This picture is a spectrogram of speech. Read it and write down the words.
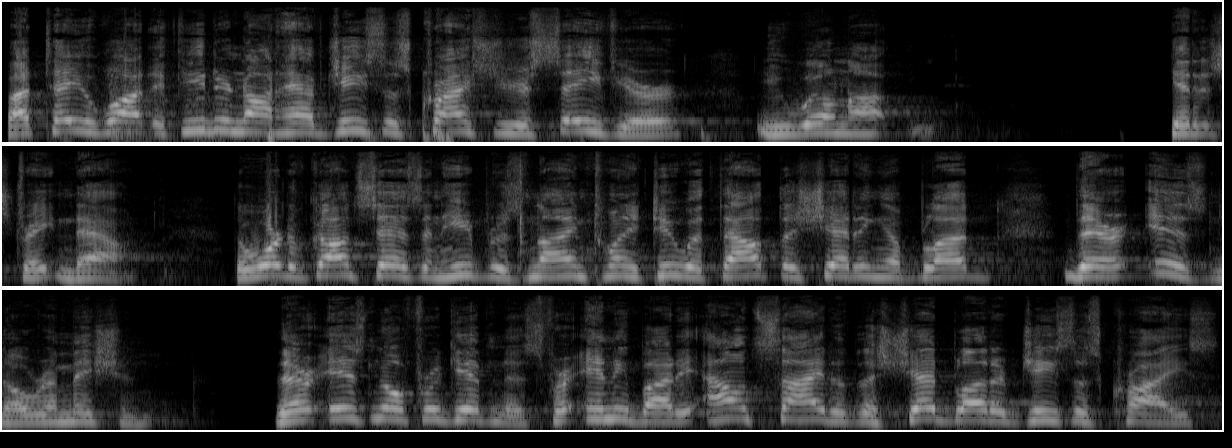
But I tell you what, if you do not have Jesus Christ as your Savior, you will not get it straightened out. The Word of God says in Hebrews 9:22, without the shedding of blood, there is no remission. There is no forgiveness for anybody outside of the shed blood of Jesus Christ.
